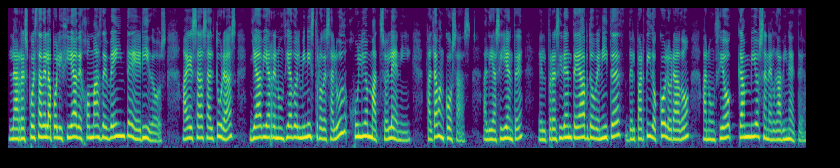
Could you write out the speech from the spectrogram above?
La respuesta de la policía dejó más de 20 heridos. A esas alturas ya había renunciado el ministro de Salud, Julio Mazzoleni. Faltaban cosas. Al día siguiente, el presidente Abdo Benítez, del Partido Colorado, anunció cambios en el gabinete.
